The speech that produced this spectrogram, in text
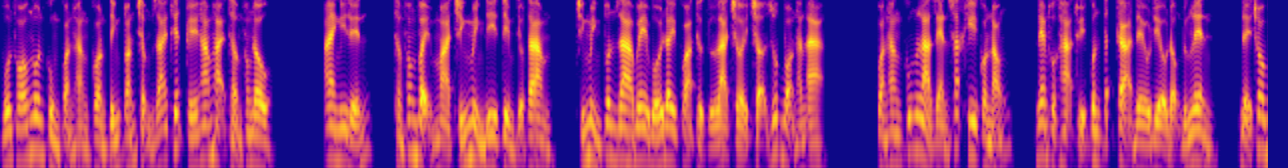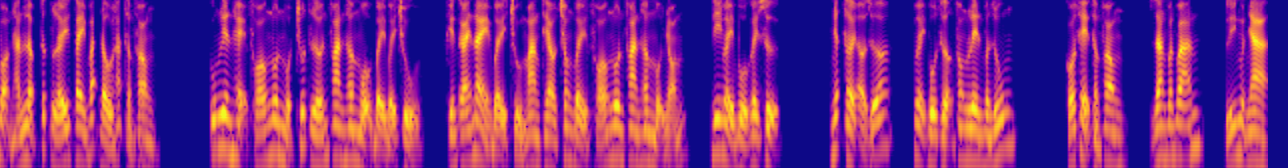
Vốn phó ngôn cùng quản hằng còn tính toán chậm rãi thiết kế hãm hại thẩm phong đâu. Ai nghĩ đến, thẩm phong vậy mà chính mình đi tìm tiểu tam chính mình tuân ra bê bối đây quả thực là trời trợ giúp bọn hắn a. Quản hằng cũng là rèn sắc khi còn nóng, đem thuộc hạ thủy quân tất cả đều điều động đứng lên, để cho bọn hắn lập tức lấy tay bắt đầu hát thẩm phong. Cũng liên hệ phó ngôn một chút lớn f hâm mộ bảy bảy chủ, khiến cái này bảy chủ mang theo trong bảy phó ngôn f hâm mộ nhóm, đi vậy bồ gây sự. Nhất thời ở giữa vậy bộ thượng phong lên vân dũng. Có thể thẩm phong, giang văn vãn, lý nguyệt nha,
